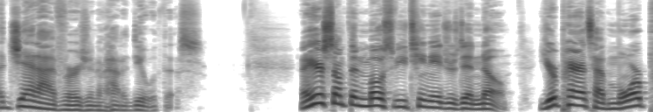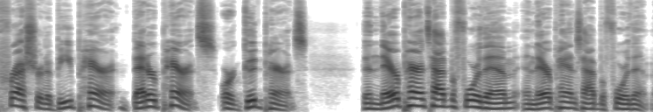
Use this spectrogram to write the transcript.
a Jedi version of how to deal with this. Now, here's something most of you teenagers didn't know. Your parents have more pressure to be parent, better parents or good parents than their parents had before them and their parents had before them.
